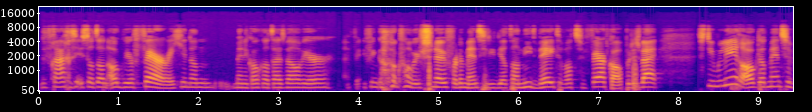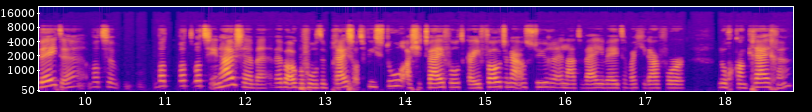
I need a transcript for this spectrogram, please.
de vraag is, is dat dan ook weer fair, weet je? Dan ben ik ook altijd wel weer, vind ik ook wel weer sneu voor de mensen die dat dan niet weten wat ze verkopen. Dus wij stimuleren ook dat mensen weten wat ze, wat, wat, wat ze in huis hebben. We hebben ook bijvoorbeeld een prijsadviestool. Als je twijfelt, kan je foto naar ons sturen en laten wij je weten wat je daarvoor nog kan krijgen.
